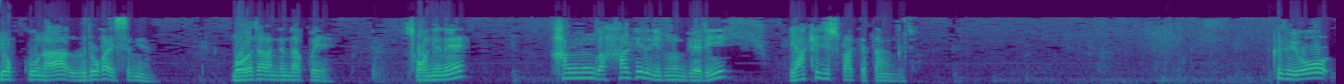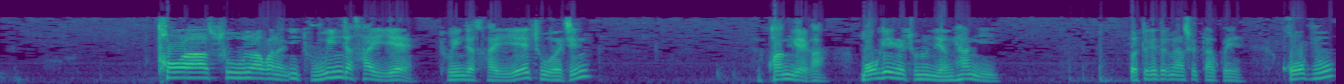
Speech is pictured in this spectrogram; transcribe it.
욕구나 의도가 있으면 뭐가 잘 안 된다고 해? 소년의 학문과 학위를 이루는 별이 약해질 수밖에 없다는 거죠. 그래서 요 토와 수라고 하는 이 두 인자 사이에 두 인자 사이에 주어진 관계가 목에게 주는 영향이 어떻게 드러날 수 있다고 해? 고부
